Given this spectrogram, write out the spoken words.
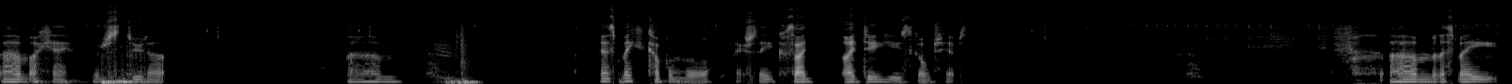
Um, okay, we'll just do that. Um, let's make a couple more, actually, because I, I do use gold chips. Um, let's make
